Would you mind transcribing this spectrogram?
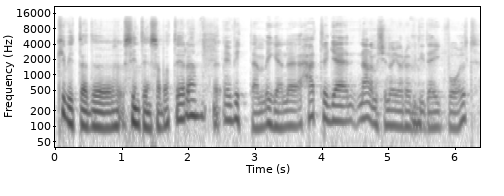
kivitted ö, szintén szabadtérre. Én vittem, igen. Hát ugye nálam is egy nagyon rövid ideig volt.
